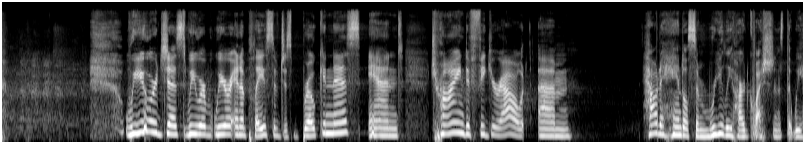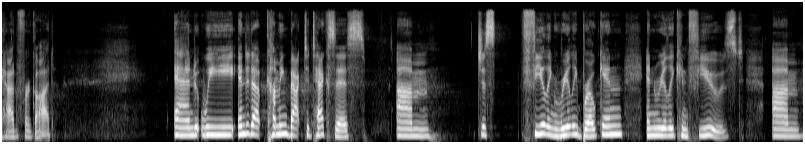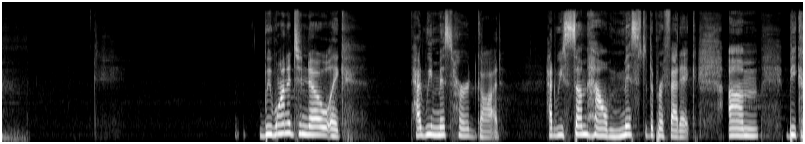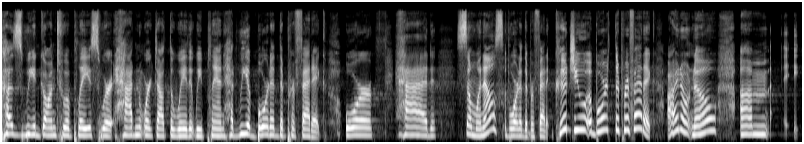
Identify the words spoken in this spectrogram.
we were just we were we were in a place of just brokenness and trying to figure out um, how to handle some really hard questions that we had for God. And we ended up coming back to Texas, um, just feeling really broken and really confused. Um, we wanted to know, like, had we misheard God? Had we somehow missed the prophetic? Um, because we had gone to a place where it hadn't worked out the way that we planned, had we aborted the prophetic? Or had someone else aborted the prophetic? Could you abort the prophetic? I don't know. Um,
